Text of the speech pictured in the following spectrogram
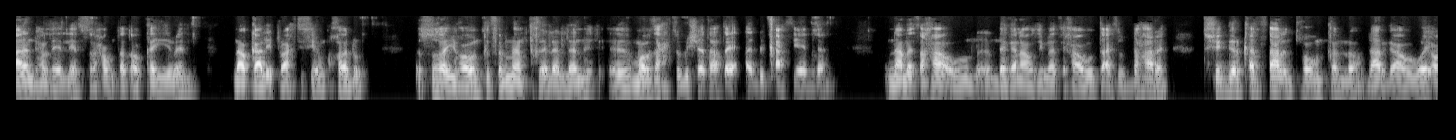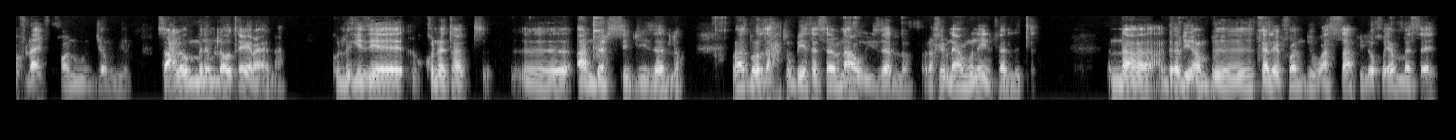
ኣነ እንድሕር ዘየለ እቲ ስራሕ እውን ጠጠው ከይብል ናብ ካሊእ ፕራክቲስ እዮም ክኸዱ እሱ ከይኸውን ክፅመም ትኽእል ኣለኒ መብዛሕቱ ምሸታት ድቃስ የለን እናመፀኻ እንደገና ውዚ መፅኻ እውን ታይሱ ድሃረ ትሽግር ቀፃል እንትኸውን ከሎ ዳርጋ ወይ ኦፍ ላይፍ ክኾን እውን ጀሚሩ ሳዕለዊ ምንም ለውጠ ይረአና ኩሉ ግዜ ኩነታት ኣንደር ስጅ እዩ ዘሎ ማለት መብዛሕቱ ቤተሰብና እዩ ዘሎ ረኪብና እውን ይንፈልጥ እና ገሊኦም ብቴሌፎን ብዋትስኣፕ ይልእኹ እዮም መሰጅ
